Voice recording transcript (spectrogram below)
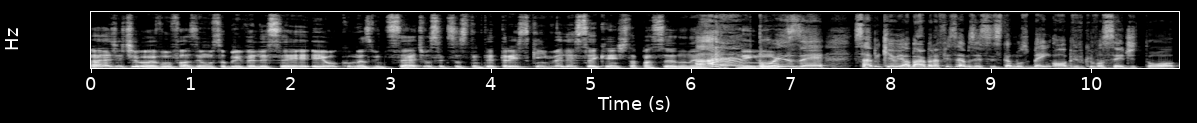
Ah, gente, eu vou fazer um sobre envelhecer. Eu com meus 27, você com seus 33, que envelhecer que a gente tá passando, né? Ah, Nenhum. Pois é. Sabe que eu e a Bárbara fizemos esse Estamos Bem, óbvio que você editou.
